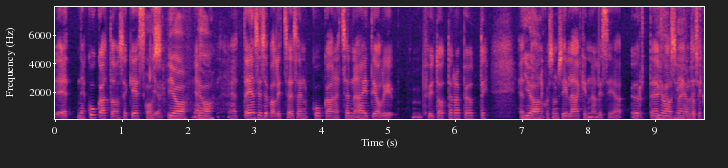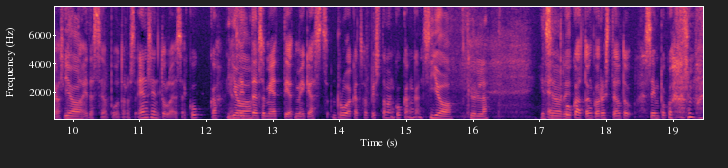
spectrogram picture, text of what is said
että ne kukat on se keskiö. Os- joo, ja, joo. Että ensin se valitsee sen kukaan, että sen äiti oli fytoterapeutti, että Joo. on niin semmoisia lääkinnällisiä yrttejä Joo, kasveja, niin se kasvattaa Joo. itse siellä puutarhassa. Ensin tulee se kukka ja Joo. sitten se miettii, että mikä ruokat sopisi tämän kukan kanssa. Joo, kyllä. Ja Et kukat on koristeltu simpukohjelmaan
